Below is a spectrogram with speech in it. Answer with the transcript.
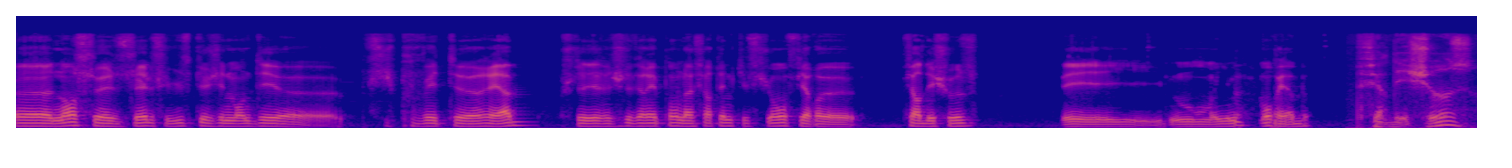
Euh, non, sur SL, c'est juste que j'ai demandé euh, si je pouvais être euh, réhab. Je devais, je devais répondre à certaines questions, faire, euh, faire des choses. Et ils m'ont ils m'ont réhab. Faire des choses?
